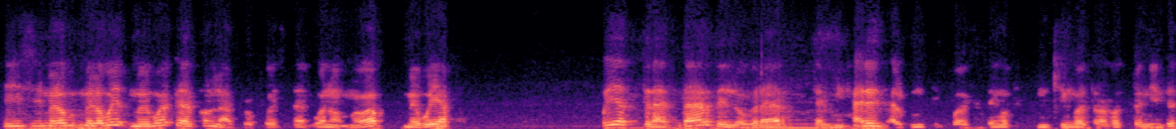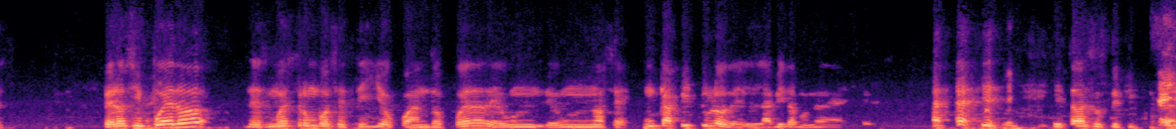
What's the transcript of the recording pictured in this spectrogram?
Sí, sí, me, lo, me, lo voy, me voy a quedar con la propuesta. Bueno, me voy a, me voy a voy a tratar de lograr terminar algún tipo de que tengo un chingo de trabajos pendientes. Pero si puedo, les muestro un bocetillo cuando pueda de un, de un no sé, un capítulo de la vida moneda de y todas sus dificultades.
